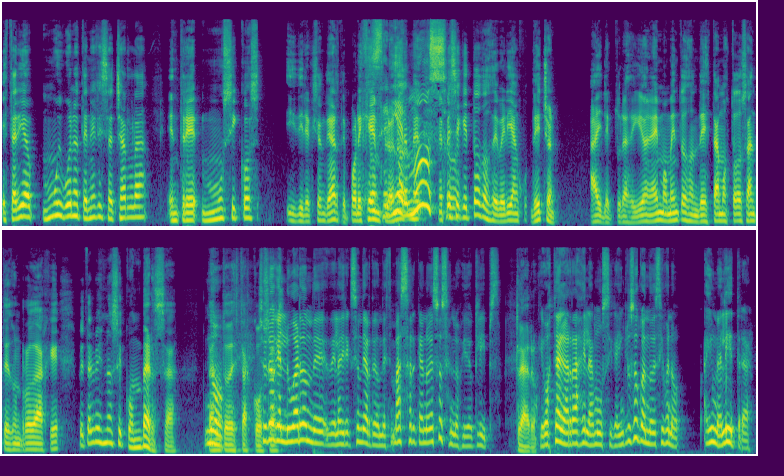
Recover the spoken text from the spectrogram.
Estaría muy bueno tener esa charla entre músicos y dirección de arte, por ejemplo. Sería hermoso. me, parece que todos deberían, de hecho, hay lecturas de guion, hay momentos donde estamos todos antes de un rodaje, pero tal vez no se conversa tanto de estas cosas. Yo creo que el lugar donde, de la dirección de arte, donde es más cercano a eso es en los videoclips. Claro. Que vos te agarrás de la música, incluso cuando decís, bueno, hay una letra,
